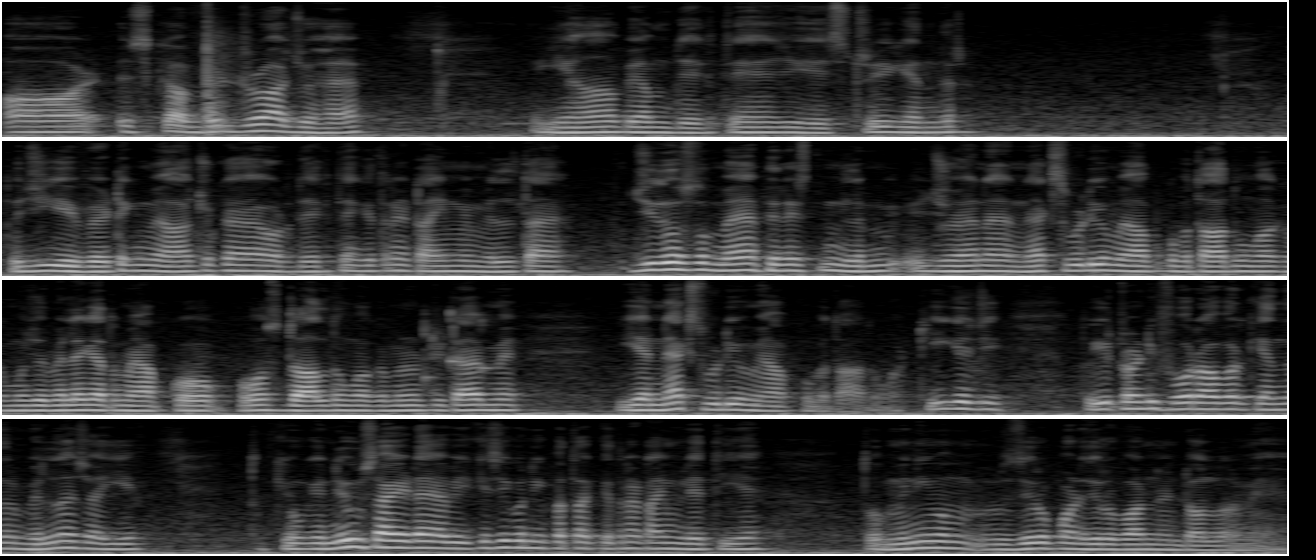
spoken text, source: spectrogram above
اور اس کا وڈرا جو ہے، یہاں پہ ہم دیکھتے ہیں جی ہسٹری کے اندر۔ تو جی یہ ویٹنگ میں آ چکا ہے اور دیکھتے ہیں کتنے ٹائم میں ملتا ہے۔ جی دوستو، میں پھر اس لمبی جو ہے نا نیکسٹ ویڈیو میں آپ کو بتا دوں گا کہ مجھے ملے گا تو میں آپ کو پوسٹ ڈال دوں گا کمیونٹی ٹیب میں، یا نیکسٹ ویڈیو میں آپ کو بتا دوں گا۔ ٹھیک ہے جی تو یہ ٹوئنٹی فور آور کے اندر ملنا چاہیے۔ تو کیونکہ نیو سائڈ ہے، ابھی کسی کو نہیں پتہ کتنا ٹائم لیتی ہے۔ تو minimum zero point zero one dollar میں ہے۔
